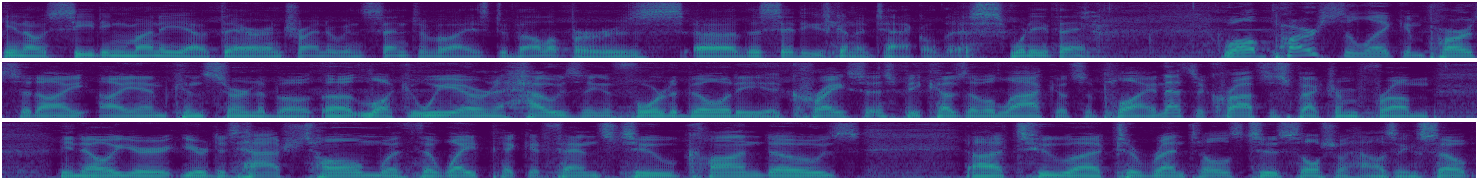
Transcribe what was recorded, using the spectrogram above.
you know, seeding money out there and trying to incentivize developers, uh, the city's going to tackle this. What do you think? Well, parts to like and parts that I, I am concerned about. Uh, look, we are in a housing affordability crisis because of a lack of supply, and that's across the spectrum from, you know, your your detached home with the white picket fence to condos. Uh, to uh, to rentals to social housing. So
